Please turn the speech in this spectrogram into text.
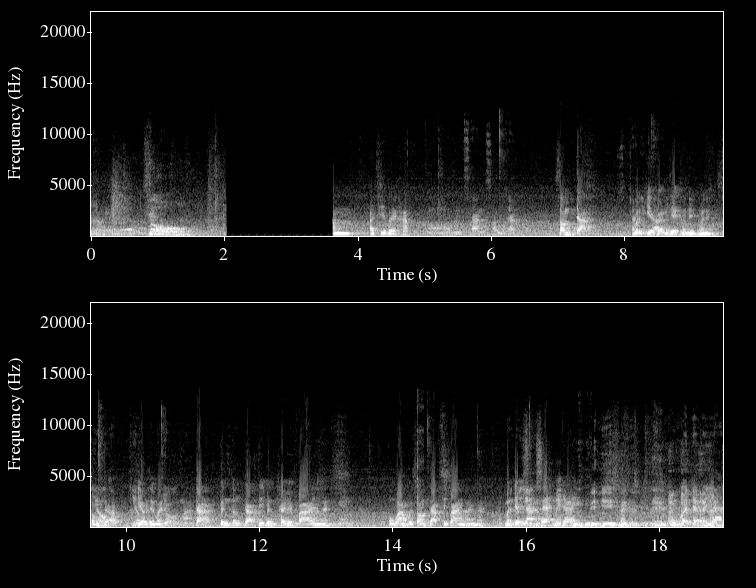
นะทำ อาชีพอะไรครับสร้างสอนจักรซ่อมจักรมันเกี่ยวกับอิเล็กทรอนิกส์ไหมเนี่ยซ่อมจักรเกี่ยวครับเกี่ยวใช่ไหมเกี่ยวมาก จักรเป็นเครื่องจักรที่เป็นใช้ไฟฟ้าใช่ไหมแมนครับว่างๆไปซ่อมจักรที่บ้านหน่อยนะมันเย็บซิกแซกไม่ได้เปิดจักรยาน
